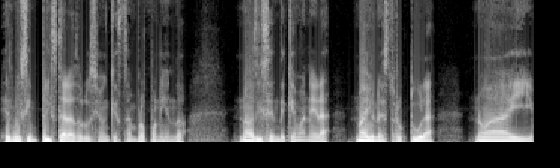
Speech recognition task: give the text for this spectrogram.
Es muy simplista la solución que están proponiendo. No dicen de qué manera. No hay una estructura. no hay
